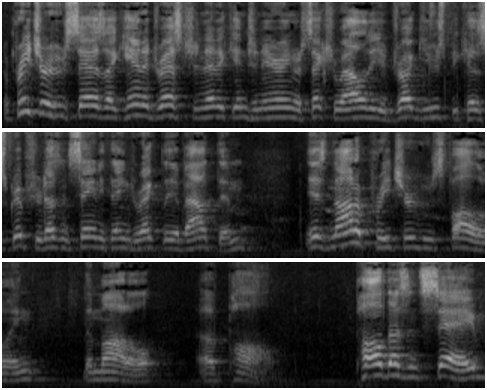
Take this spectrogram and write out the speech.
A preacher who says, I can't address genetic engineering or sexuality or drug use because Scripture doesn't say anything directly about them, is not a preacher who's following the model of Paul. Paul doesn't say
